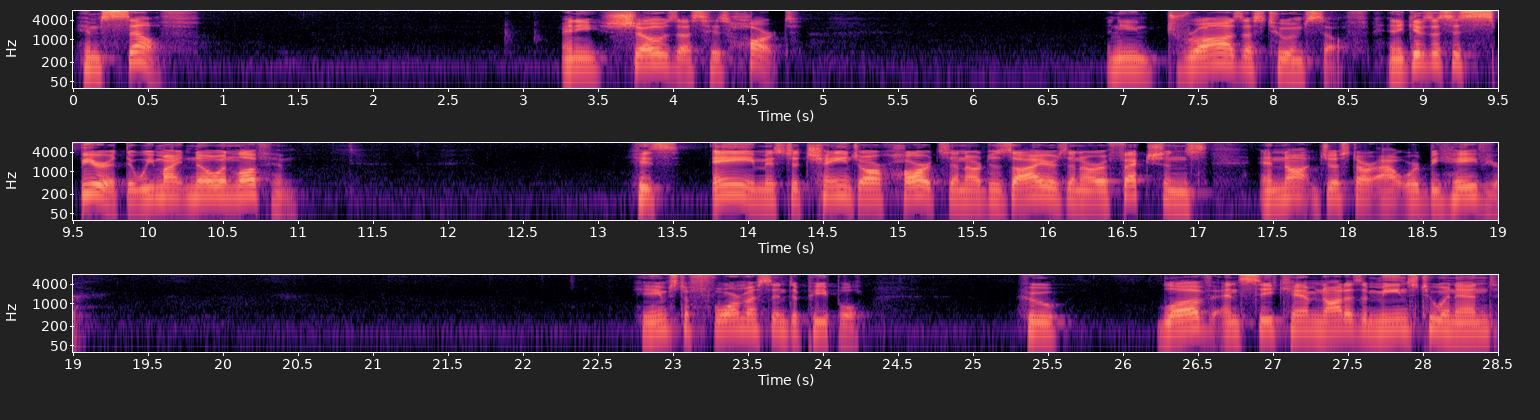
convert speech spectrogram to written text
Himself and he shows us his heart. And he draws us to himself. And he gives us his spirit that we might know and love him. His aim is to change our hearts and our desires and our affections and not just our outward behavior. He aims to form us into people who love and seek him not as a means to an end,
